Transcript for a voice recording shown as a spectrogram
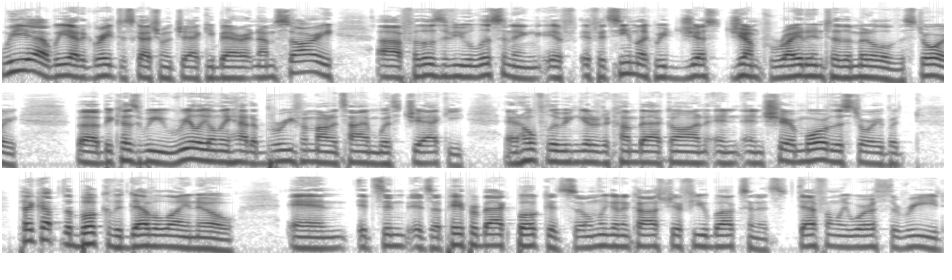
we uh, we had a great discussion with Jackie Barrett, and I'm sorry uh, for those of you listening if if it seemed like we just jumped right into the middle of the story. Uh, because we really only had a brief amount of time with Jackie, and hopefully we can get her to come back on and, and share more of the story. But pick up the book, The Devil I Know, and it's in it's a paperback book. It's only going to cost you a few bucks, and it's definitely worth the read.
